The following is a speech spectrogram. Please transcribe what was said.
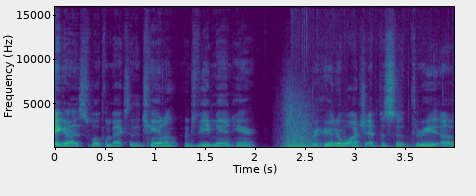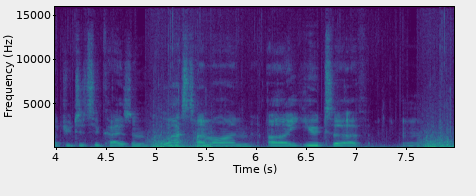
Hey guys, welcome back to the channel. It's V-Man here. We're here to watch episode 3 of Jujutsu Kaisen. Last time on, uh, Yuta, mm,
